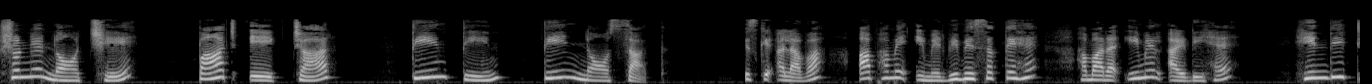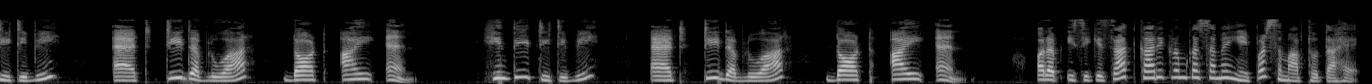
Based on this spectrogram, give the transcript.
शून्य नौ छ पाँच एक चार तीन तीन तीन नौ सात। इसके अलावा आप हमें ईमेल भी भेज सकते हैं। हमारा ईमेल आईडी है Hindi T T B at T W R dot I N Hindi T T B at T W R dot I N और अब इसी के साथ कार्यक्रम का समय यहीं पर समाप्त होता है।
